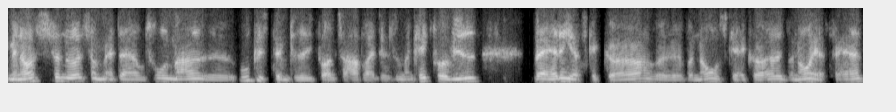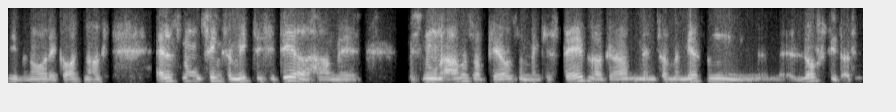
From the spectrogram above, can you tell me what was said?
Men også sådan noget som, at der er utrolig meget øh, ubestemthed i forhold til arbejde. Altså man kan ikke få at vide, hvad er det, jeg skal gøre? Øh, hvornår skal jeg gøre det? Hvornår er jeg færdig? Hvornår er det godt nok? Alle sådan nogle ting, som ikke decideret har med, med sådan nogle arbejdsopgaver, som man kan stable og gøre, men som er mere sådan øh, luftigt. Og det,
